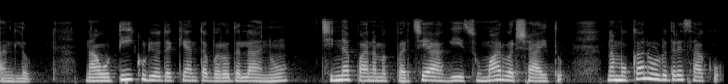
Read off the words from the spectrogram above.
ಅಂದ್ಲು. ನಾವು ಟೀ ಕುಡಿಯೋದಕ್ಕೆ ಅಂತ ಬರೋದಲ್ಲ ಅನು, ಚಿನ್ನಪ್ಪ ನಮಗೆ ಪರಿಚಯ ಆಗಿ ಸುಮಾರು ವರ್ಷ ಆಯಿತು. ನಮ್ಮ ಮುಖ ನೋಡಿದ್ರೆ ಸಾಕು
